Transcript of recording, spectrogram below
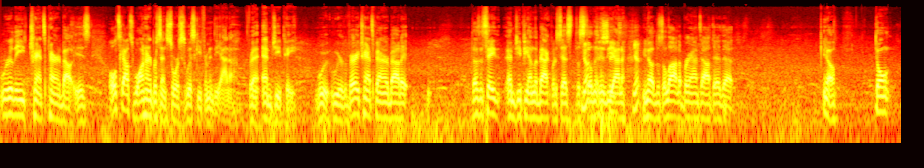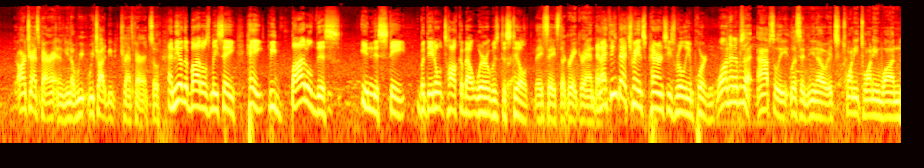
really transparent about, is Old Scout's 100% sourced whiskey from Indiana, from MGP. We, we're very transparent about it. Doesn't say MGP on the back, but it says distilled in it says- Indiana. yep. You know, there's a lot of brands out there that, you know, don't aren't transparent, and you know, we, we try to be transparent. So And the other bottles may say, hey, we bottled this in this state, but they don't talk about where it was distilled. they say it's their great granddad. And I think that transparency is really important. 100%. Absolutely. Listen, you know, it's 2021.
